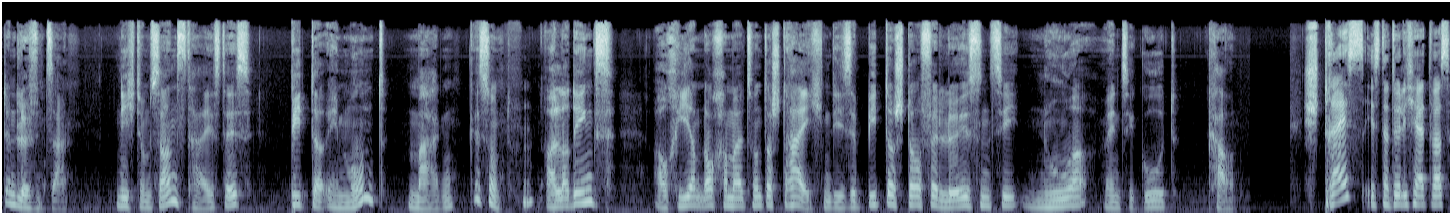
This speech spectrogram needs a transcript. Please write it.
den Löwenzahn. Nicht umsonst heißt es, bitter im Mund, Magen gesund. Allerdings, auch hier noch einmal zu unterstreichen, diese Bitterstoffe lösen Sie nur, wenn Sie gut kauen. Stress ist natürlich etwas,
